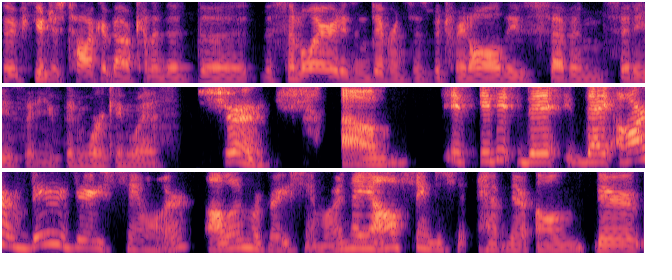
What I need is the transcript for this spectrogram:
so if you could just talk about kind of the, the the similarities and differences between all these seven cities that you've been working with. Sure. Um, it, it, it, they, they are very very similar all of them are very similar and they all seem to have their own their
